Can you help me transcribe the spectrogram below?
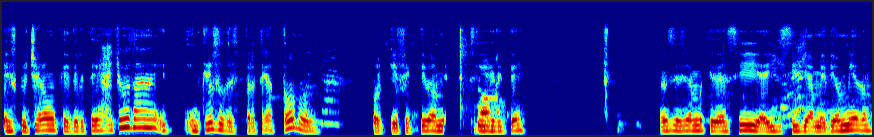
escucharon que grité ayuda, e incluso desperté a todos, porque efectivamente sí grité. Entonces ya me quedé así y ahí sí ya me dio miedo.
